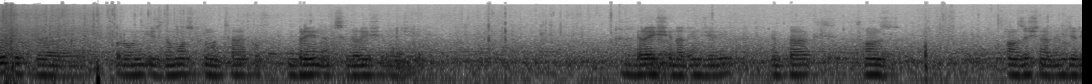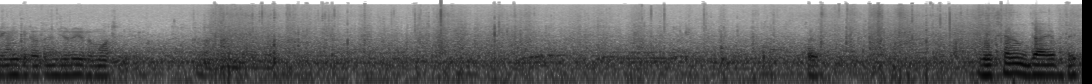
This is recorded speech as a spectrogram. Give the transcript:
which of the following is the most common type of brain acceleration injury? Um, Rotational injury, impact, trans translational injury, angular injury, remote injury. The term diabetic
